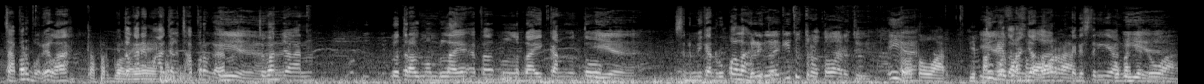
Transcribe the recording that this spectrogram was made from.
caper boleh lah caper itu kan boleh emang ajang caper kan Iya. cuman jangan lu terlalu membelai apa melebaikan untuk Iya. sedemikian rupa lah Balik gitu. lagi itu trotoar cuy. iya trotoar Itu dipakai buat buat orang jalan, orang pedestrian. bukan dia Iya. doang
